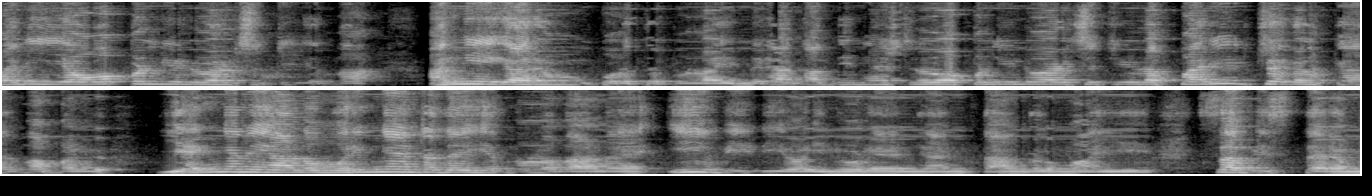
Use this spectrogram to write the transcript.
വലിയ ഓപ്പൺ യൂണിവേഴ്സിറ്റി എന്ന അംഗീകാരവും കൊടുത്തിട്ടുള്ള ഇന്ദിരാഗാന്ധി നാഷണൽ ഓപ്പൺ യൂണിവേഴ്സിറ്റിയുടെ പരീക്ഷകൾക്ക് നമ്മൾ എങ്ങനെയാണ് ഒരുങ്ങേണ്ടത് എന്നുള്ളതാണ് ഈ വീഡിയോയിലൂടെ ഞാൻ താങ്കളുമായി സവിസ്തരം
